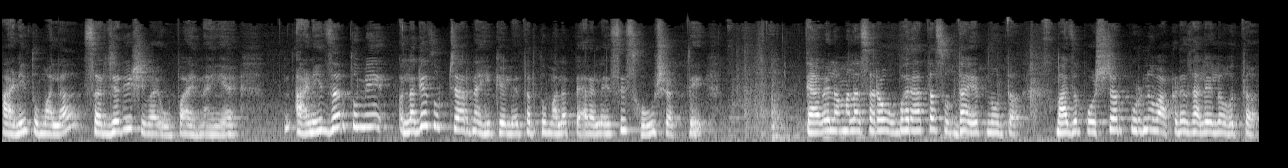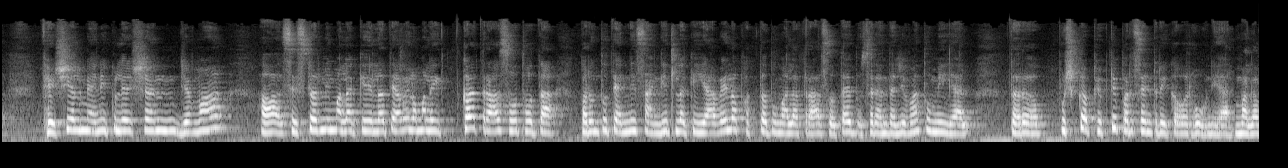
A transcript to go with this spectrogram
आणि तुम्हाला सर्जरीशिवाय उपाय नाही आहे आणि जर तुम्ही लगेच उपचार नाही केले तर तुम्हाला पॅरालायसिस होऊ शकते. त्यावेळेला मला सरळ उभं राहता सुद्धा येत नव्हतं. माझं पोश्चर पूर्ण वाकडं झालेलं होतं. फेशियल मॅनिक्युलेशन जेव्हा सिस्टरनी मला केलं त्यावेळेला मला इतका त्रास होत होता. परंतु त्यांनी सांगितलं की यावेळेला फक्त तुम्हाला त्रास होत आहे दुसऱ्यांदा जेव्हा तुम्ही याल तर पुष्कळ फिफ्टी पर्सेंट रिकवर होऊन याल. मला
